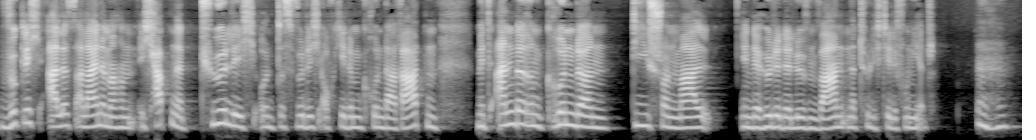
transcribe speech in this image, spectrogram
wirklich alles alleine machen. Ich habe natürlich, und das würde ich auch jedem Gründer raten, mit anderen Gründern, die schon mal in der Höhle der Löwen waren, natürlich telefoniert. Mhm.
